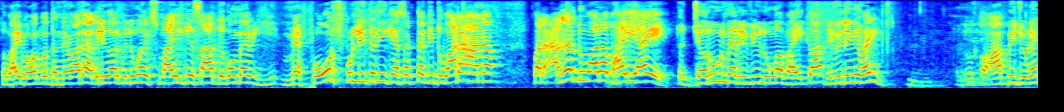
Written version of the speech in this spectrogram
तो भाई बहुत बहुत धन्यवाद है। अगली बार मिलूँगा एक स्माइल के साथ। देखो, मैं मैं फोर्सफुल्ली तो नहीं कह सकता कि दोबारा आना। पर अगर दोबारा भाई आए तो ज़रूर मैं रिव्यू लूँगा भाई का। रिव्यू देंगे भाई? तो दोस्तों आप भी जुड़े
